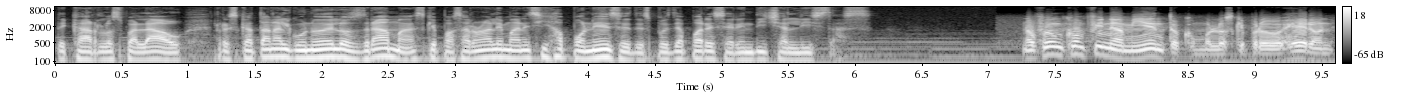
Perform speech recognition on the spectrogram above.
de Carlos Palau rescatan algunos de los dramas que pasaron alemanes y japoneses después de aparecer en dichas listas. No fue un confinamiento como los que produjeron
